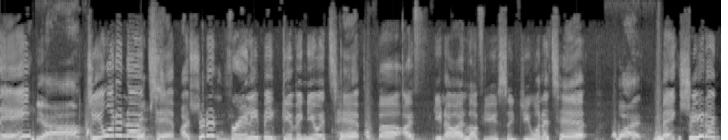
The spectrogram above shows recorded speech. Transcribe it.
Yeah. Do you want to know Whoops. a tip? I shouldn't really be giving you a tip, but I, you know, I love you. So do you want a tip? What? Make sure you don't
